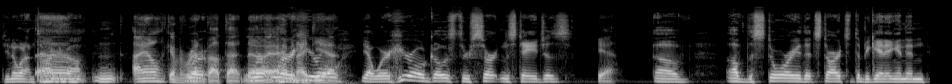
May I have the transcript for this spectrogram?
Do you know what I'm talking um, about? I don't think I've ever read where, about that. No, where, I have an hero, idea. Yeah, where hero goes through certain stages. Yeah. Of of the story that starts at the beginning, and then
